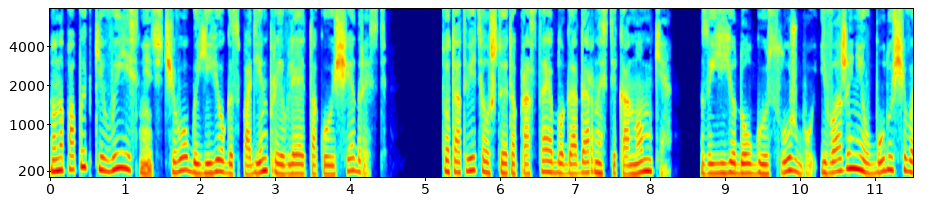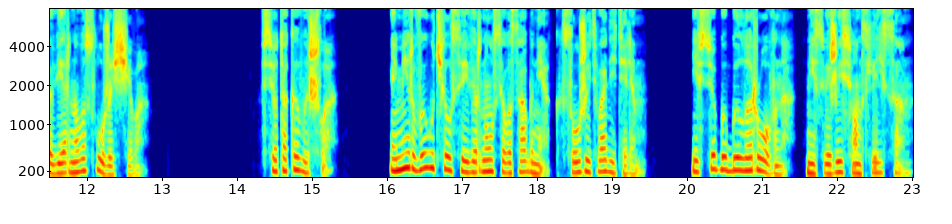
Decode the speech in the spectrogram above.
Но на попытке выяснить, чего бы ее господин проявляет такую щедрость, тот ответил, что это простая благодарность экономке за ее долгую службу и вложение в будущего верного служащего. Все так и вышло. Эмир выучился и вернулся в особняк, служить водителем. И все бы было ровно, не свяжись он с Лейсан,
